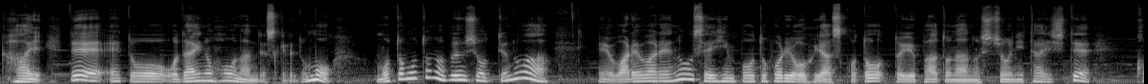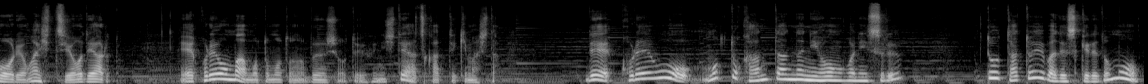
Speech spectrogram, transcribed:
はい。で、えっ、と、お題の方なんですけれども、もともとの文章っていうのは、えー我々の製品ポートフォリオを増やすことというパートナーの主張に対して考慮が必要であると。えーこれをまあ元々の文章というふうにして扱ってきました。で、これをもっと簡単な日本語にすると、例えばですけれども、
